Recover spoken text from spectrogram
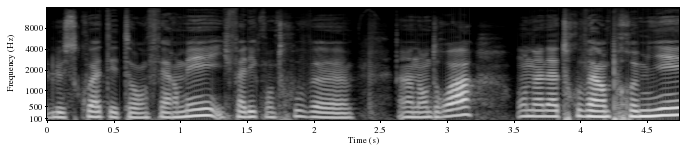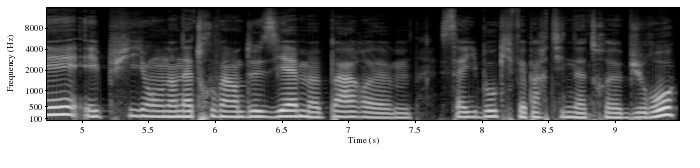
Le squat étant fermé, il fallait qu'on trouve un endroit. On en a trouvé un premier et puis on en a trouvé un deuxième par Saïbo qui fait partie de notre bureau.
